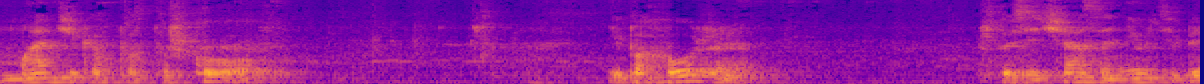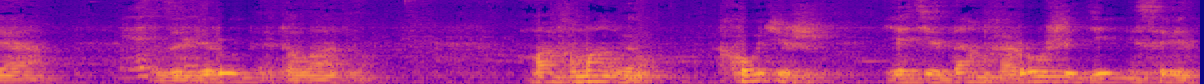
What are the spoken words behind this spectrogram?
мальчиков-пастушков. И похоже, что сейчас они у тебя заберут эту ладу. Махмангал, хочешь, я тебе дам хороший дельный совет.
